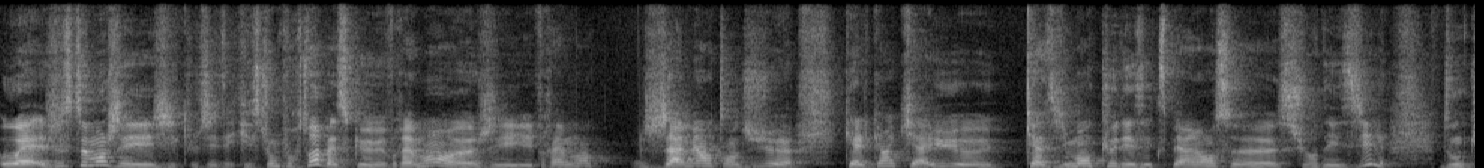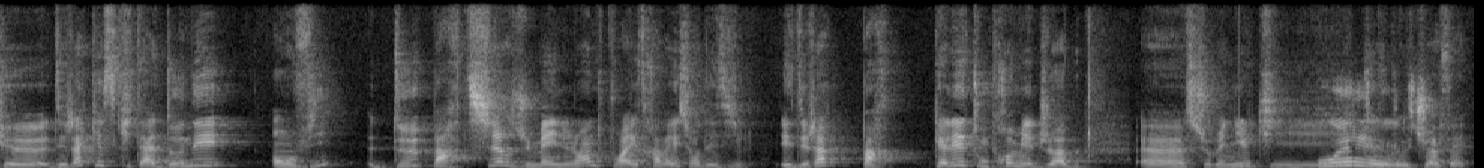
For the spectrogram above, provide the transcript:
Ouais, justement, j'ai des questions pour toi parce que vraiment, euh, j'ai vraiment jamais entendu euh, quelqu'un qui a eu euh, quasiment que des expériences sur des îles. Donc déjà, qu'est-ce qui t'a donné envie de partir du mainland pour aller travailler sur des îles? Et déjà, par quel est ton premier job euh, sur une île qui, que, tu as fait?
